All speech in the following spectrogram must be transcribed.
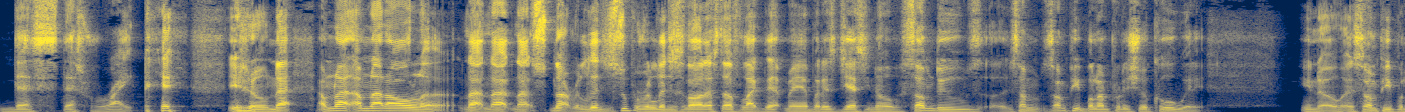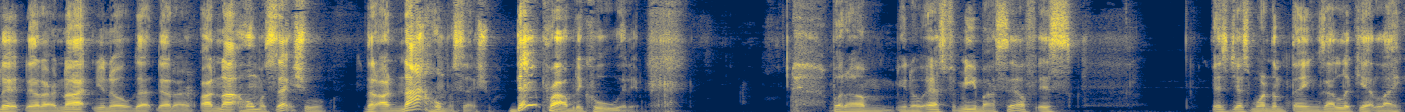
that's that's right. you know, not I'm not I'm not all uh not not not not religious, super religious and all that stuff like that, man. But it's just you know some dudes, uh, some some people I'm pretty sure cool with it. You know, and some people that that are not you know that that are are not homosexual that are not homosexual, they probably cool with it. But um, you know, as for me myself, it's it's just one of them things I look at like,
